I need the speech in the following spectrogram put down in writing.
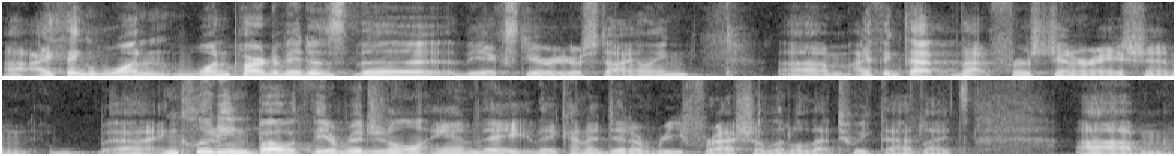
Uh, I think one one part of it is the the exterior styling. Um, I think that that first generation, uh, including both the original and they they kind of did a refresh a little that tweaked the headlights. Um,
